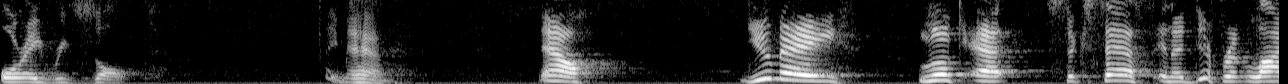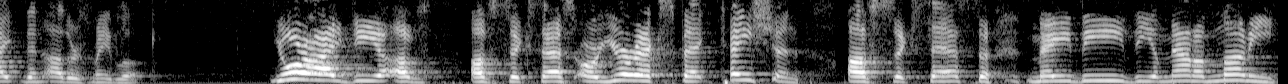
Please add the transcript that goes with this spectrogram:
or a result. Amen. Now, you may look at success in a different light than others may look. Your idea of, of success or your expectation of success uh, may be the amount of money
